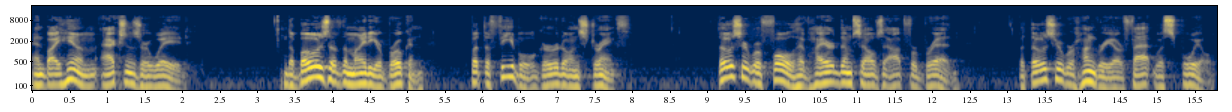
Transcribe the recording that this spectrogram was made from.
and by him actions are weighed. The bows of the mighty are broken, but the feeble gird on strength. Those who were full have hired themselves out for bread, but those who were hungry are fat with spoil.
